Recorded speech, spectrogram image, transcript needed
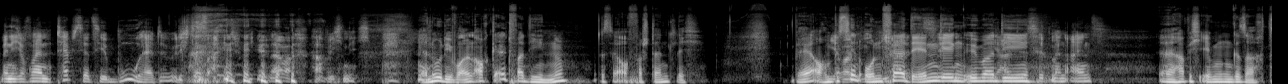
wenn ich auf meinen Tabs jetzt hier Bu hätte, würde ich das einspielen, aber habe ich nicht. Ja, nur, die wollen auch Geld verdienen, ne? Ist ja auch verständlich. Wäre auch ein ja, bisschen unfair denen gegenüber, die. Hitman 1? Äh, Habe ich eben gesagt,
